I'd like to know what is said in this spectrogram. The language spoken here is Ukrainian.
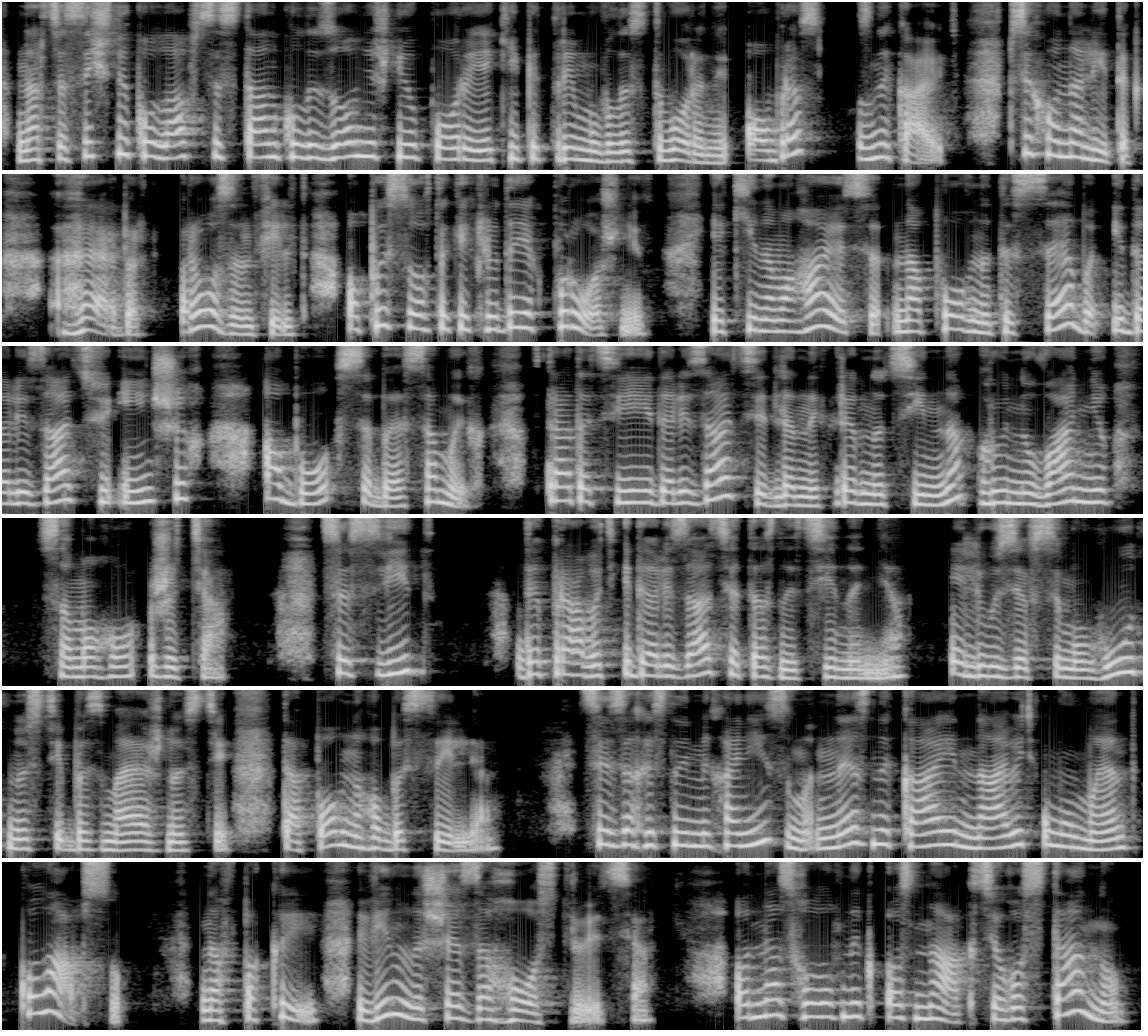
Нарцисичний колапс це стан, коли зовнішні опори, які підтримували створений образ, зникають. Психоаналітик Герберт Розенфільд описував таких людей як порожніх, які намагаються наповнити себе ідеалізацію інших або себе самих. Втрата цієї ідеалізації для них рівноцінна руйнуванню самого життя. Це світ, де править ідеалізація та знецінення ілюзія всемогутності, безмежності та повного безсилля. Цей захисний механізм не зникає навіть у момент колапсу. Навпаки, він лише загострюється. Одна з головних ознак цього стану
